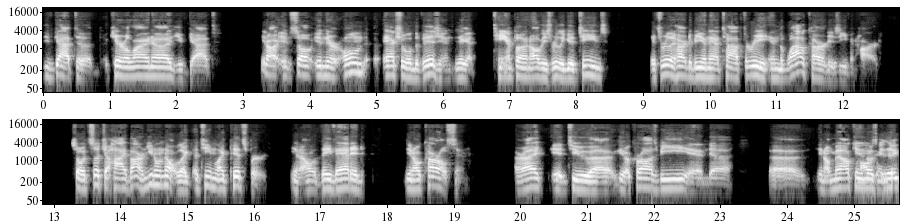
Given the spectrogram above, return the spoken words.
you've got uh, Carolina. You've got, you know, so in their own actual division, they got Tampa and all these really good teams. It's really hard to be in that top three, and the wild card is even hard. So it's such a high bar, and you don't know. Like a team like Pittsburgh, you know, they've added you know, Karlsson, all right, to uh, you know Crosby and uh, uh, you know Malkin. Malkin. Those,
